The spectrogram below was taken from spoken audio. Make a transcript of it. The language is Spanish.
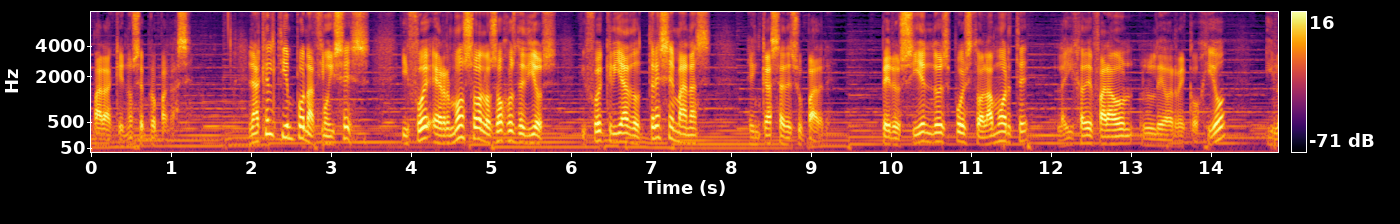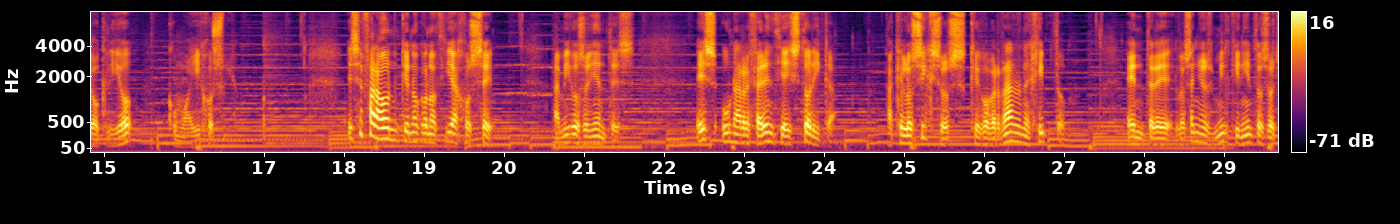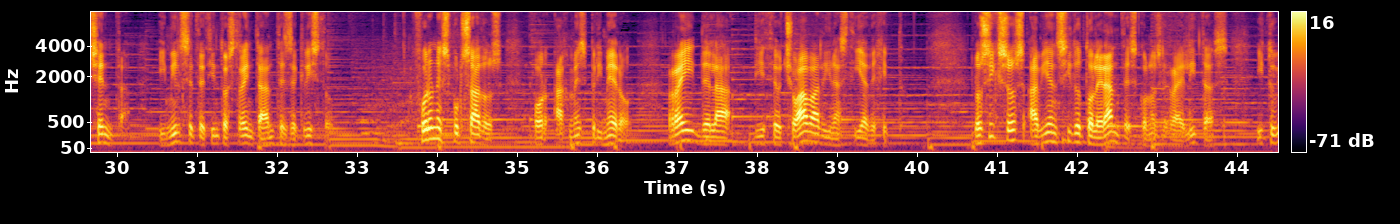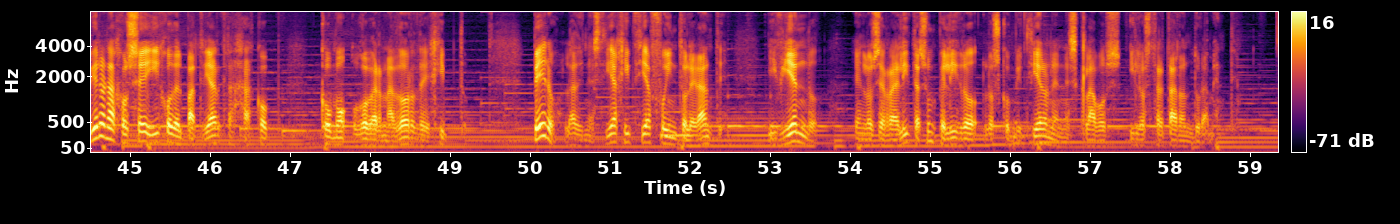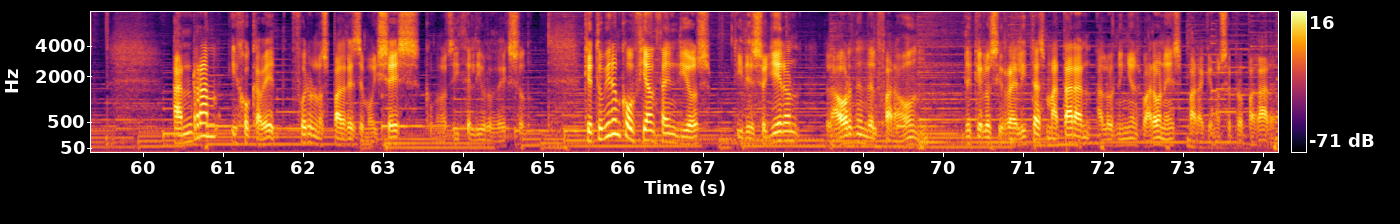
para que no se propagasen. En aquel tiempo nació Moisés y fue hermoso a los ojos de Dios y fue criado tres semanas en casa de su padre. Pero siendo expuesto a la muerte, la hija de Faraón le recogió y lo crió como a hijo suyo. Ese faraón que no conocía a José, amigos oyentes, es una referencia histórica a que los Ixos que gobernaron Egipto entre los años 1580 y 1730 a.C. fueron expulsados por Ahmes I, rey de la 18 dinastía de Egipto. Los Ixos habían sido tolerantes con los israelitas y tuvieron a José, hijo del patriarca Jacob, como gobernador de Egipto. Pero la dinastía egipcia fue intolerante y viendo en los israelitas un peligro, los convirtieron en esclavos y los trataron duramente. Anram y Jocabet fueron los padres de Moisés, como nos dice el libro de Éxodo, que tuvieron confianza en Dios y desoyeron la orden del faraón de que los israelitas mataran a los niños varones para que no se propagaran.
